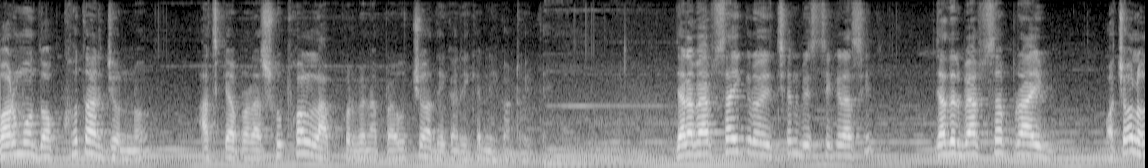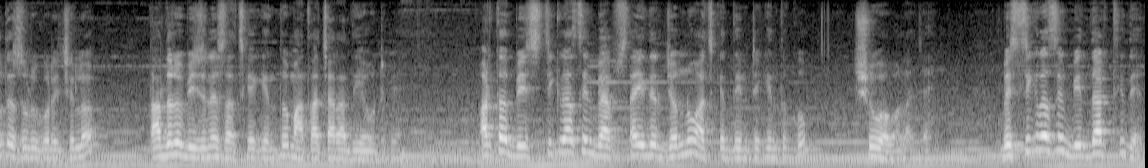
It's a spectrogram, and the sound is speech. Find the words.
কর্মদক্ষতার জন্য আজকে আপনারা সুফল লাভ করবেন আপনার উচ্চ আধিকারিকের নিকট হইতে। যারা ব্যবসায়িক রয়েছেন বৃশ্চিক রাশি যাদের ব্যবসা প্রায় অচল হতে শুরু করেছিল, তাদেরও বিজনেস আজকে কিন্তু মাথাচাড়া দিয়ে উঠবে। অর্থাৎ বৃশ্চিক রাশির ব্যবসায়ীদের জন্য আজকের দিনটি কিন্তু খুব শুভ বলা যায়। বৃশ্চিক রাশির বিদ্যার্থীদের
